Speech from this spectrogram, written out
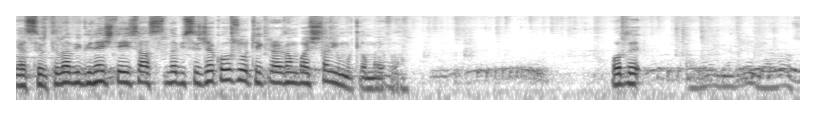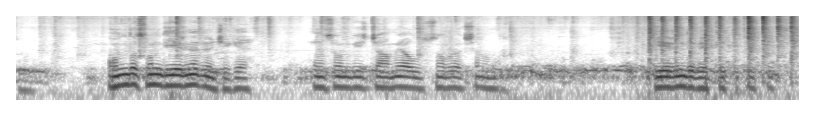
Ya sırtına bir güneş değse aslında bir sıcak olsa o tekrardan başlar yumurtlamaya falan. O da onun da son diğerine dönecek he. En son bir cami avlusuna bırakacaksın onu. Diğerini de beklettik beklettik.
